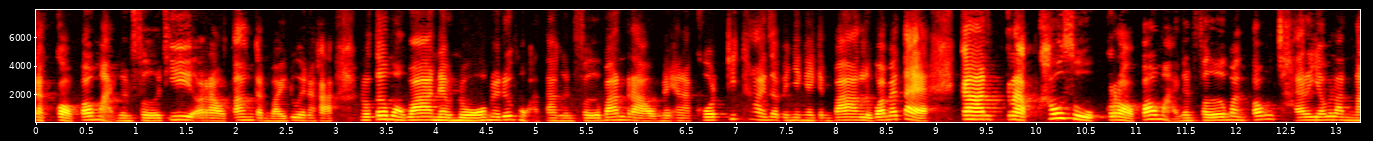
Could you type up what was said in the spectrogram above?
จากกรอบเป้าหมายเงินเฟ้อที่เราตั้งกันไว้ด้วยนะคะดรมองว่าแนวโน้มในเรื่องของอัตราเงินเฟ้อบ้านเรา ในอนาคตทิศทางจะเป็นยังไงกันบ้าง หรือว่าแม้แต่การกลับเข้าสู่กรอบเป้าหมายเงินเฟ้อมันต้องใช้ระยะเวลาน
